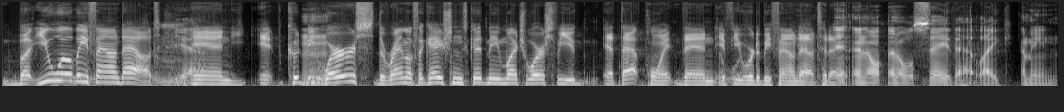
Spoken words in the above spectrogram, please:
but you will be found out. Mm. Yeah. And it could be mm. worse. The ramifications could be much worse for you at that point than if you were to be found out today. And, and, I'll, and I will say that, like, I mean,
